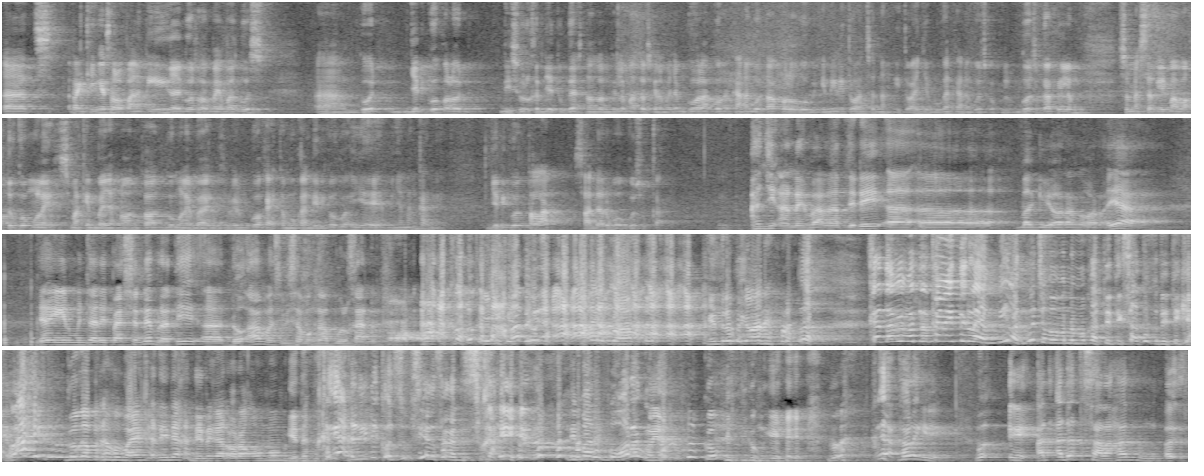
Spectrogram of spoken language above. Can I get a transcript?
eh, rankingnya selalu paling tinggi gue selalu main bagus Eh, gue jadi gue kalau disuruh kerja tugas nonton film atau segala macam gue lakukan karena gue tahu kalau gue bikin ini Tuhan seneng itu aja bukan karena gue suka film gue suka film semester 5 waktu gue mulai semakin banyak nonton gue mulai banyak film gue kayak temukan diri gue gue iya ya menyenangkan ya jadi gue telat sadar bahwa gue suka Gitu. Anjing aneh banget. Jadi eh, eh, bagi orang-orang ya yang ingin mencari passionnya berarti eh, doa masih bisa mengabulkan. Kalau ketawa tuh ya. interview aneh kan tapi bener kan itu lo yang bilang gue cuma menemukan titik satu ke titik yang lain. Gue gak pernah membayangkan ini akan didengar orang umum gitu. Enggak, dan ini konsumsi yang sangat disukai 5000 orang loh ya. Gue bingung ya gue Enggak, soalnya gini gua- eh, ada, ada kesalahan eh,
